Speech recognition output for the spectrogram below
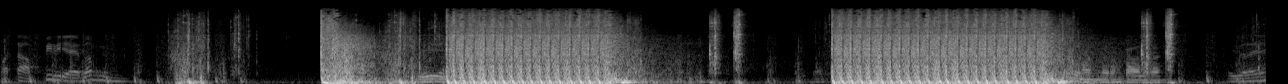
මට අපිරියයි බම් මන්දරම් කාලරන්න ඉවරයි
